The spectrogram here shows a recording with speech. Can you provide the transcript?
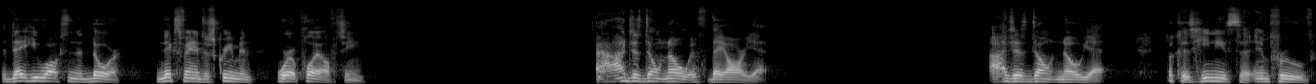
the day he walks in the door, Knicks fans are screaming, We're a playoff team. I just don't know if they are yet. I just don't know yet because he needs to improve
